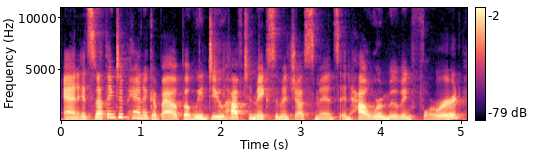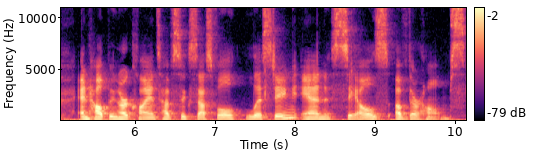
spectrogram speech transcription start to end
And it's nothing to panic about, but we do have to make some adjustments in how we're moving forward and helping our clients have successful listing and sales of their homes.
